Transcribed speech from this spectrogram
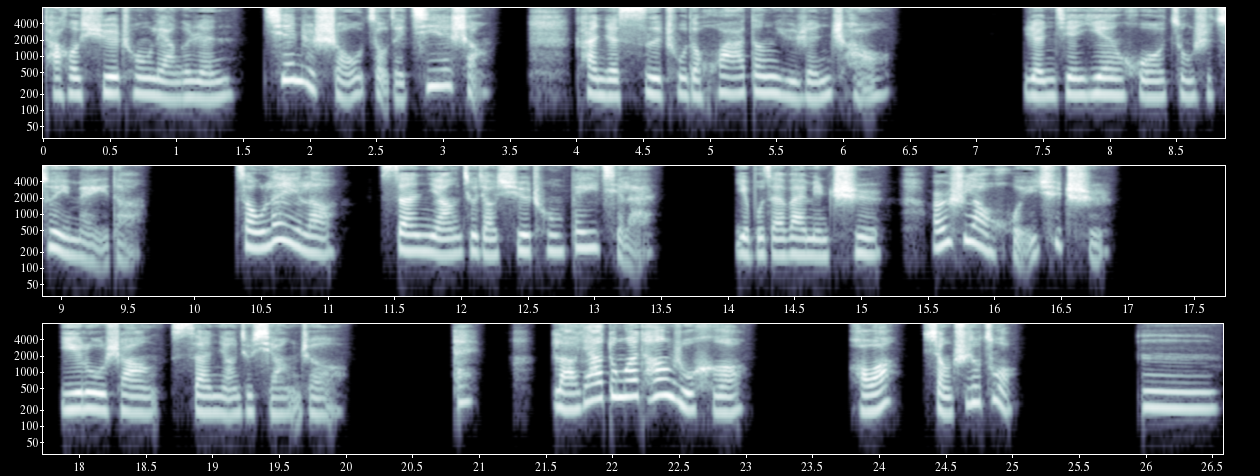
他和薛冲两个人牵着手走在街上，看着四处的花灯与人潮。人间烟火总是最美的。走累了，三娘就叫薛冲背起来。也不在外面吃，而是要回去吃。一路上，三娘就想着：“哎，老鸭冬瓜汤如何？好啊，想吃就做。嗯，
